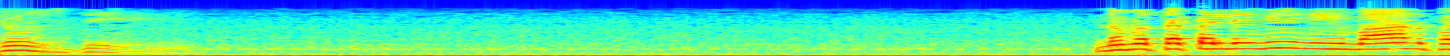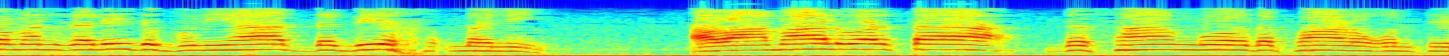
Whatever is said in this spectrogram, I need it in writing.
جز دی نو متکلمین ایمان په منزلی د بنیاد د بیخ منی او اعمال ورتا د سانګو د پانو غنتی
